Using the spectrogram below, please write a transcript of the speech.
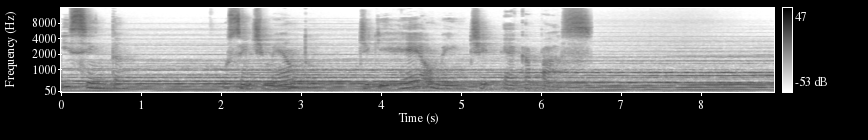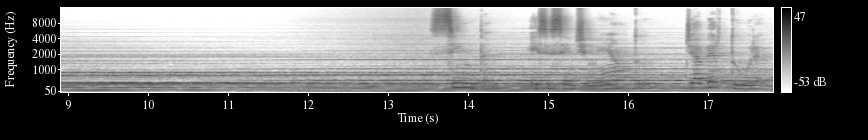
E sinta o sentimento de que realmente é capaz. Abertura.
